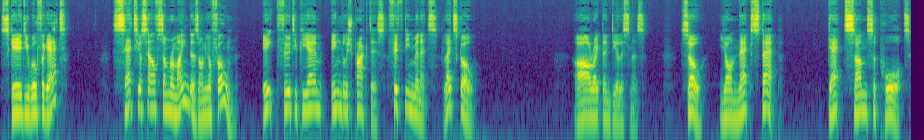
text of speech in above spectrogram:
Scared you will forget? Set yourself some reminders on your phone. 8:30 p.m. English practice, 15 minutes. Let's go. All right then, dear listeners. So, your next step get some support.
